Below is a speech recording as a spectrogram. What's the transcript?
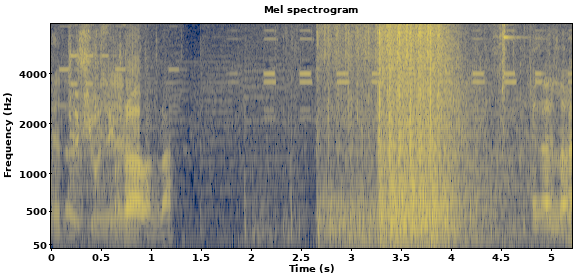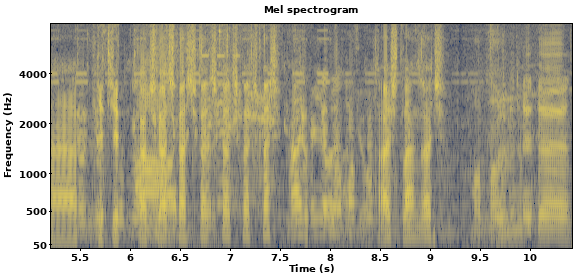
Helal size. Bravo lan. Helal lan. Ha, git git kaç kaç kaç kaç kaç kaç kaç. Kaç lan kaç. Vallahi. Önüne dön.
